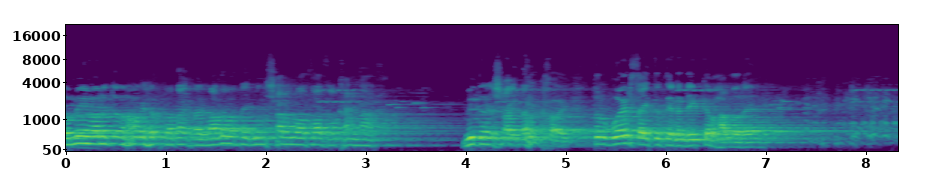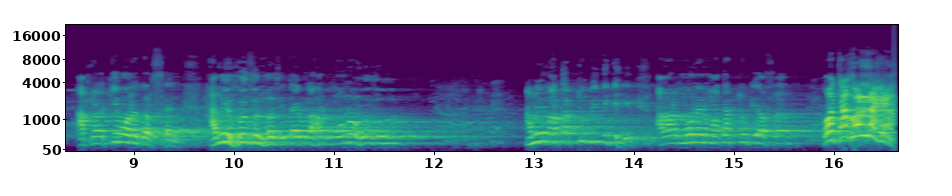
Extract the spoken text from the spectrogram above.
তো মেয়ে মানুষ যখন আমাকে সাথে কথা কয়, মাঝে মধ্যে মিনসার মতো আছে, খান্না ভিতরে শয়তান খায় তোর বইয়ের চাইতে তো এটা দেখতে ভালো রে। আপনারা কি মনে করছেন? আমি হুজুর হচ্ছি তাই বলে আমার মনও হুজুর। আমি মাথার টুপি দেখি, আমার মনের মাথার টুপি আছে। কথা কর না কেন?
